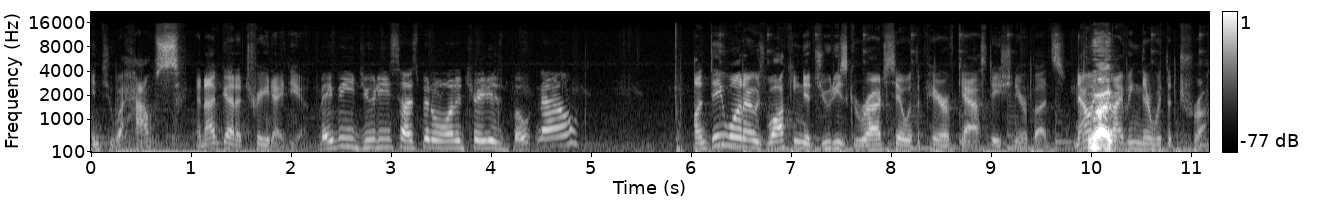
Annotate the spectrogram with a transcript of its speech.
into a house, and I've got a trade idea. Maybe Judy's husband will want to trade his boat now. On day one, I was walking to Judy's garage sale with a pair of gas station earbuds. Now I'm driving there with a truck.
